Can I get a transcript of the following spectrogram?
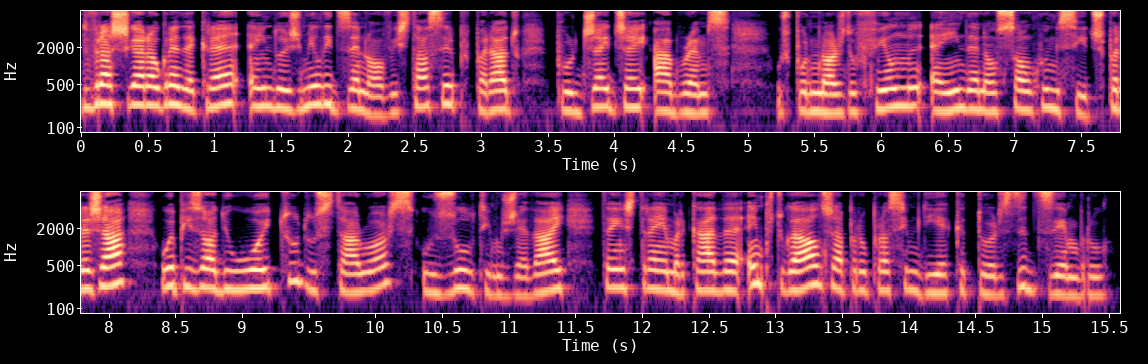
deverá chegar ao grande ecrã em 2019 e está a ser preparado por J.J. Abrams. Os pormenores do filme ainda não são conhecidos. Para já, o episódio 8 do Star Wars, Os Últimos Jedi, tem estreia marcada em Portugal já para o próximo dia 14 de dezembro.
